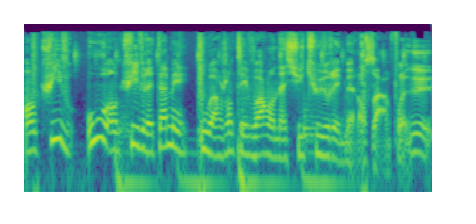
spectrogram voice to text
en cuivre ou en cuivre étamé, ou argenté, voire en acier curé, mais alors ça, après...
